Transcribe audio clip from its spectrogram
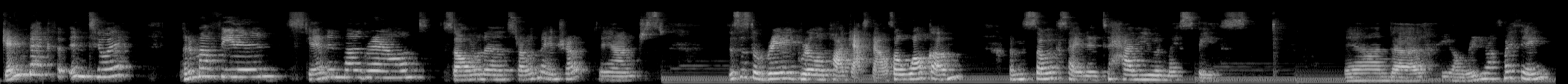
getting back into it, putting my feet in, standing my ground. So I'm gonna start with my intro and just this is the Rae Grillo podcast now. So welcome. I'm so excited to have you in my space. And, uh, you know, reading off my thing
